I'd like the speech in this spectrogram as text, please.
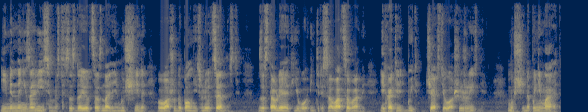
Именно независимость создает в сознании мужчины вашу дополнительную ценность, заставляет его интересоваться вами и хотеть быть частью вашей жизни. Мужчина понимает,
